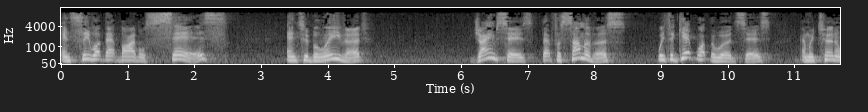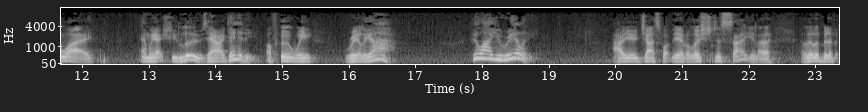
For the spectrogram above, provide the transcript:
and see what that Bible says and to believe it, James says that for some of us, we forget what the Word says and we turn away and we actually lose our identity of who we really are. Who are you really? Are you just what the evolutionists say? You know, a little bit of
